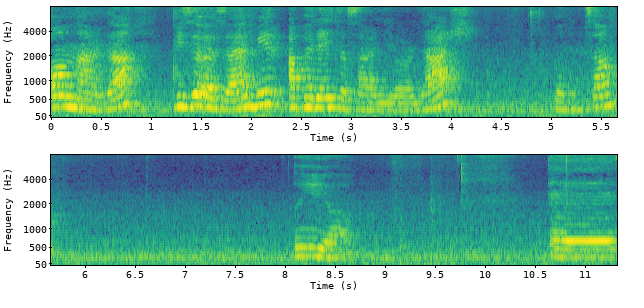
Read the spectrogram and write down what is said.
onlar da bize özel bir aperey tasarlıyorlar. Bakın tam uyuyor. Ee,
